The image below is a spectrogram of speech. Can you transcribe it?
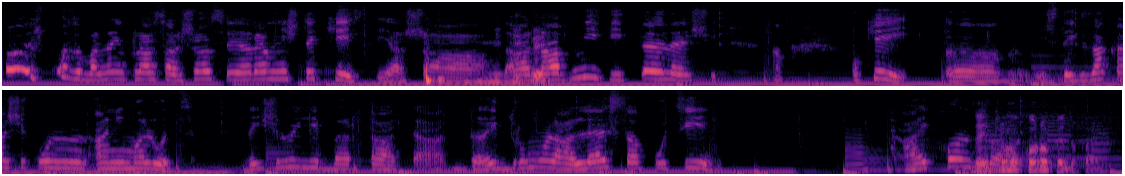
Băi, scuze-mă, noi în clasa 6 eram niște chestii așa, Mititei. da, mititele și... Da? Ok, uh, este exact ca și cu un animăluț. dă și lui libertatea, dă drumul alesă puțin. Ai control. Dă drumul corupe după aia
